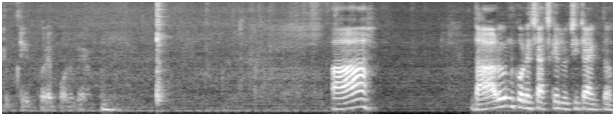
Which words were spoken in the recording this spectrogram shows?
টিপ টিপ করে পড়বে। আহ, দারুণ করেছে আজকে লুচিটা একদম।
